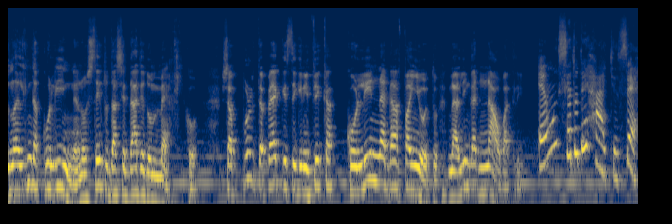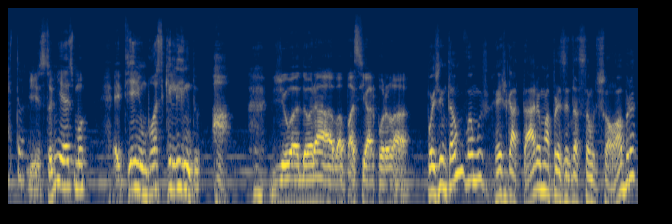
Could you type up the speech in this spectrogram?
uma linda colina no centro da cidade do México. Chapultepec significa colina gafanhoto na língua náhuatl. É um inseto terráqueo, certo? Isso mesmo. E tem um bosque lindo. Ah, eu adorava passear por lá. Pois então vamos resgatar uma apresentação de sua obra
